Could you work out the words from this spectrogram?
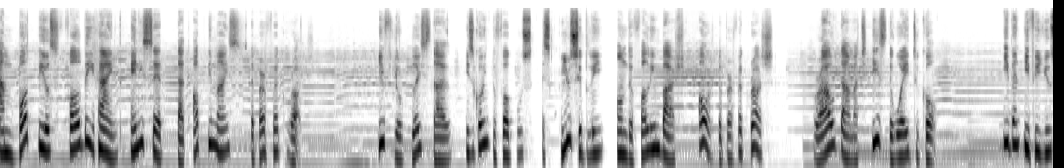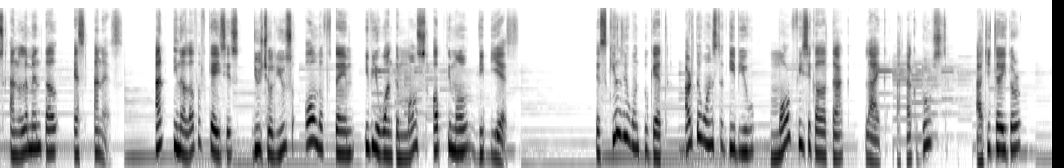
and both builds fall behind any set that optimizes the perfect rush. If your playstyle is going to focus exclusively on the falling bash or the perfect rush. Raw damage is the way to go, even if you use an elemental SNS. And in a lot of cases, you should use all of them if you want the most optimal DPS. The skills you want to get are the ones that give you more physical attack like attack boost, agitator,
